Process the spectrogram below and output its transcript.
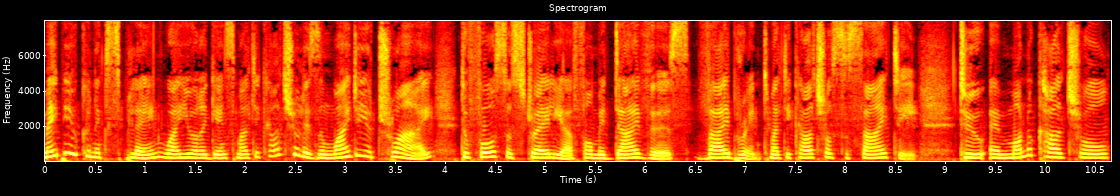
Maybe you can explain why you are against multiculturalism. Why do you try to force Australia from a diverse, vibrant, multicultural society to a monocultural,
